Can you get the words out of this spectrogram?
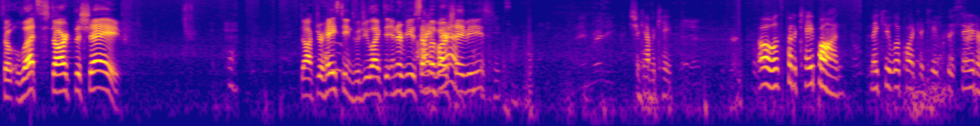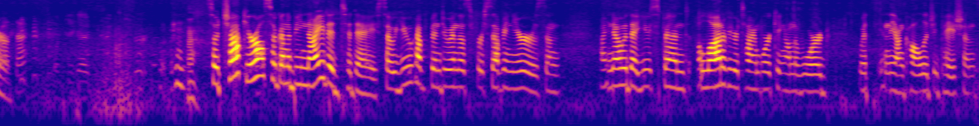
So let's start the shave. Dr. Hastings, would you like to interview some I of our would. shavees? Capes on. Should have a cape. Oh, let's put a cape on. Make you look like a Cape Crusader. so Chuck, you're also going to be knighted today. So you have been doing this for seven years, and I know that you spend a lot of your time working on the ward with in the oncology patients.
